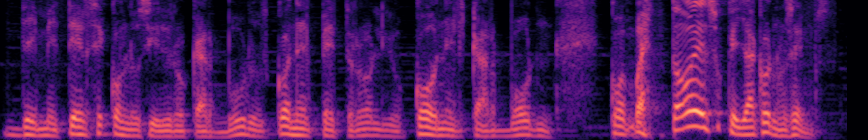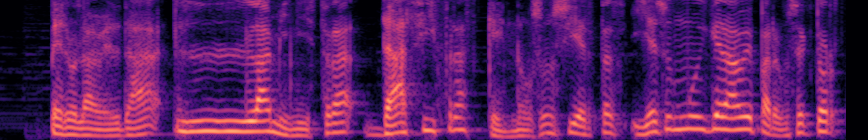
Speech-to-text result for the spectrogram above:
de meterse con los hidrocarburos, con el petróleo, con el carbón, con bueno, todo eso que ya conocemos. Pero la verdad, la ministra da cifras que no son ciertas y eso es muy grave para un sector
